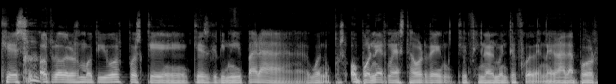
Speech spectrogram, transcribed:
que es otro de los motivos pues que, que esgrimí para bueno pues oponerme a esta orden que finalmente fue denegada por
